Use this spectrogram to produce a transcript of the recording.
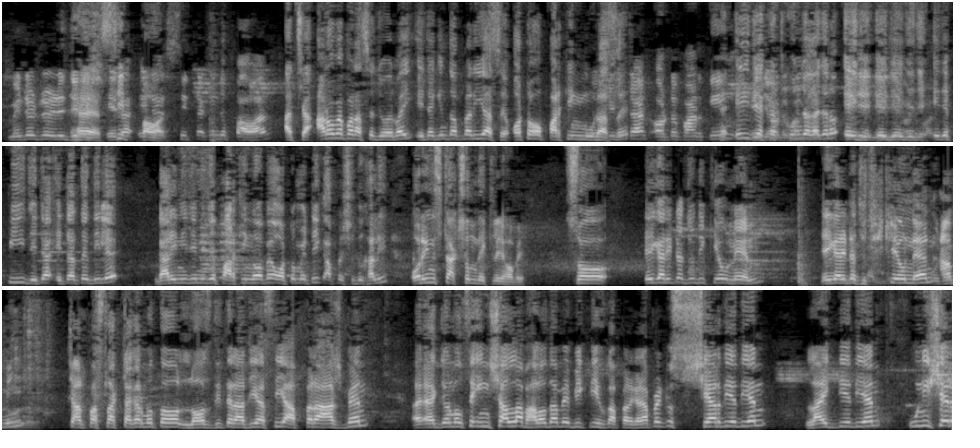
এটা খুব mandatory জিনিস। এটা- seat এটার কিন্তু পাওয়ার আচ্ছা আরও ব্যাপার আছে জয় ভাই এটা কিন্তু আপনার ই আছে অটো পার্কিং মুড আছে। অটো পার্কিং এই যে কোন জায়গায় যেন এই যে এই যে এই যে পি যেটা এটাতে দিলে গাড়ি নিজে নিজে পার্কিং হবে অটোমেটিক আপনি শুধু খালি ওর ইনস্ট্রাকশন দেখলেই হবে। সো এই গাড়িটা যদি কেউ নেন এই গাড়িটা যদি কেউ নেন আমি চার পাঁচ লাখ টাকার মতো লস দিতে রাজি আছি আপনারা আসবেন। একজন বলছে ইনশাল্লাহ ভালো দামে বিক্রি হোক আপনার গাড়ি। আপনারা একটু শেয়ার দিয়ে দিয়েন লাইক দিয়ে দিয়েন। উনিশের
